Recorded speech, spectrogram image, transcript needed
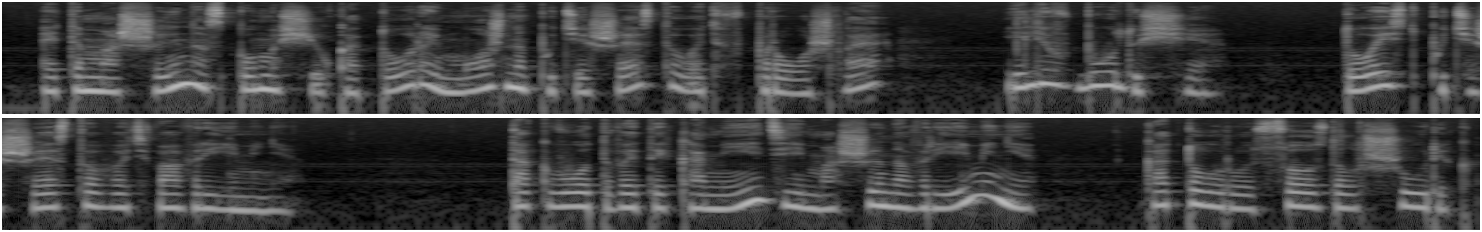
– это машина, с помощью которой можно путешествовать в прошлое или в будущее – то есть путешествовать во времени. Так вот, в этой комедии «Машина времени», которую создал Шурик,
